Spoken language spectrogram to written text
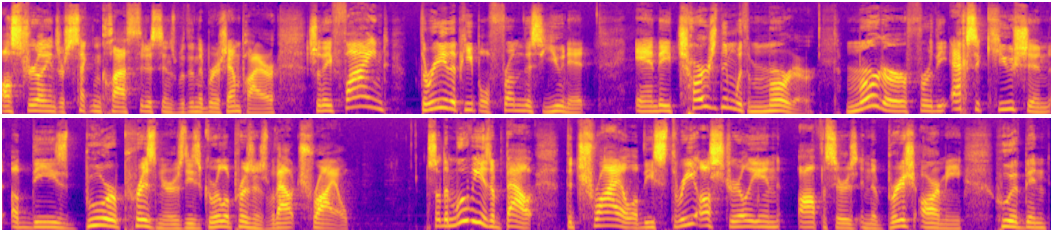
Australians are second class citizens within the British Empire. So they find three of the people from this unit and they charge them with murder. Murder for the execution of these Boer prisoners, these guerrilla prisoners, without trial. So the movie is about the trial of these three Australian officers in the British Army who have been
